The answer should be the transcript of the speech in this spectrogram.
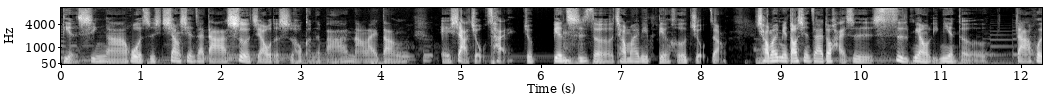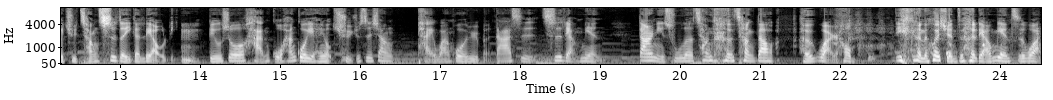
点心啊，或者是像现在大家社交的时候，可能把它拿来当诶下酒菜，就边吃着荞麦面边喝酒这样。荞麦面到现在都还是寺庙里面的大家会去常吃的一个料理。嗯，比如说韩国，韩国也很有趣，就是像台湾或日本，大家是吃凉面。当然，你除了唱歌唱到。很晚，然后你可能会选择凉面之外，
